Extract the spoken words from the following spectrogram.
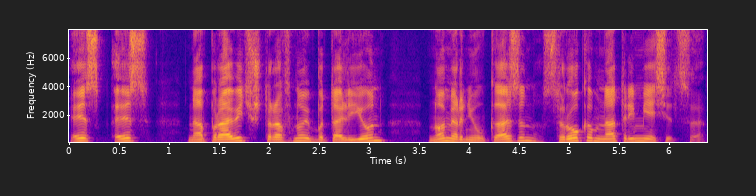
СС направить в штрафной батальон, номер не указан, сроком на три месяца.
